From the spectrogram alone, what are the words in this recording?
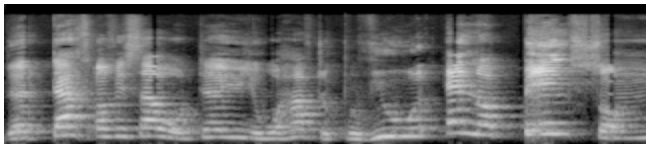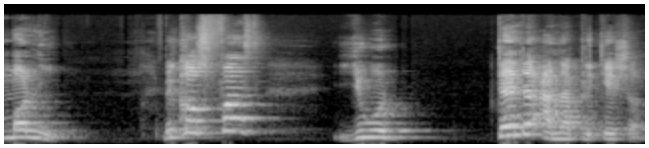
the tax officer will tell you you will have to prove you will end up paying some money. Because first, you will tender an application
